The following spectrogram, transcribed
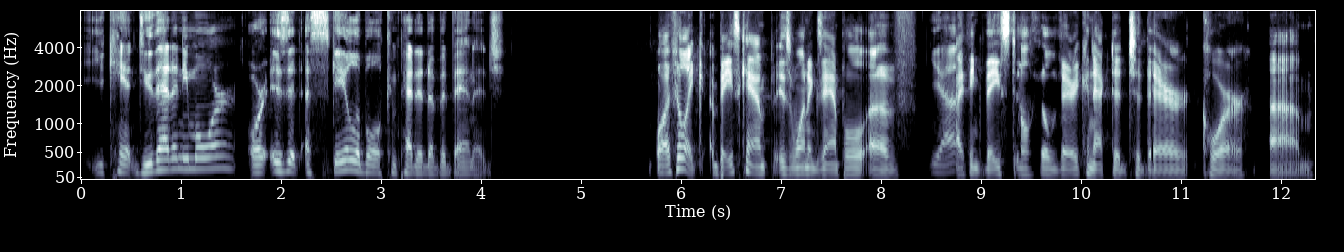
you can't do that anymore, or is it a scalable competitive advantage? Well, I feel like Basecamp is one example of Yeah. I think they still feel very connected to their core um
